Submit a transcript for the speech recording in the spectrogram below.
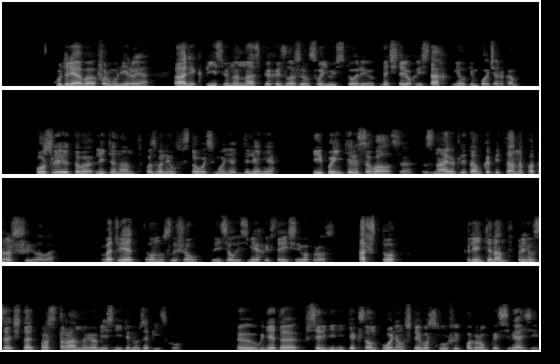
Кудряво формулируя, Алик письменно наспех изложил свою историю на четырех листах мелким почерком. После этого лейтенант позвонил в 108-е отделение и поинтересовался, знают ли там капитана Потрошилова. В ответ он услышал веселый смех и встречный вопрос. «А что?» Лейтенант принялся читать пространную объяснительную записку. Э, где-то в середине текста он понял, что его слушают по громкой связи,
